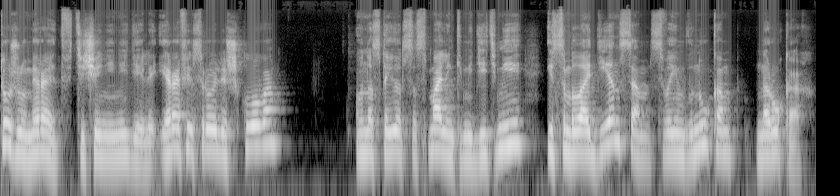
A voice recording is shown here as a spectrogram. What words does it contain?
тоже умирает в течение недели. И Рафис Ройли Шклова он остается с маленькими детьми и с младенцем, своим внуком на руках.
